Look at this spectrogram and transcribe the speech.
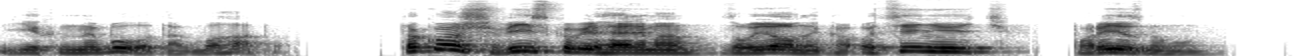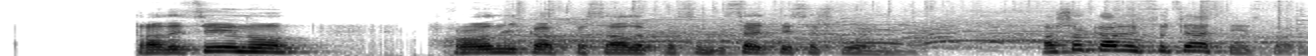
їх не було так багато. Також військо Вільгельма, завойовника, оцінюють по-різному. Традиційно в хроніках писали про 70 тисяч воїнів. А що кажуть сучасні історики?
